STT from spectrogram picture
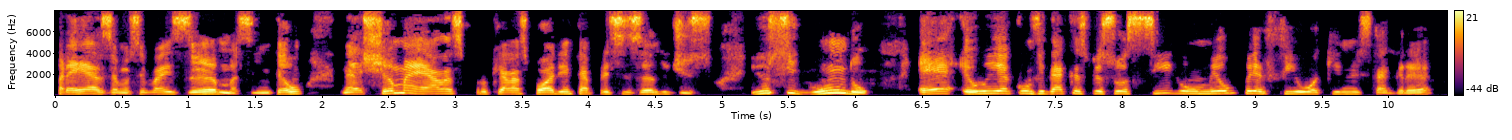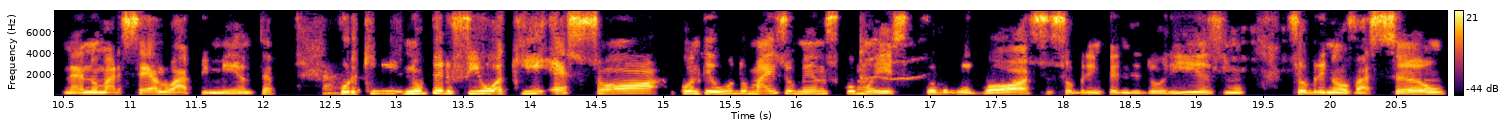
preza, você mais ama. Assim. Então, né, chama elas porque elas podem estar precisando disso. E o segundo é, eu ia convidar que as pessoas sigam o meu perfil aqui no Instagram, né, no Marcelo A. Pimenta, porque no perfil aqui é só conteúdo mais ou menos como esse, sobre negócios, sobre empreendedorismo, sobre inovação.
